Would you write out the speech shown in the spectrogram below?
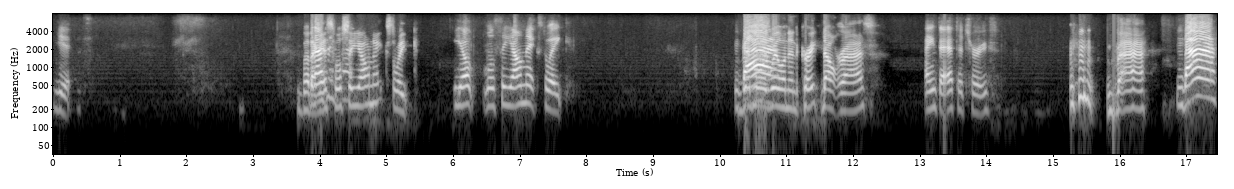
Yes. But, But I I guess we'll that- see y'all next week. Yep. We'll see y'all next week. Good Lord Bye. willing in the creek don't rise. Ain't that the truth? Bye. Bye.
